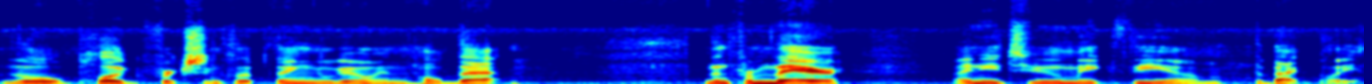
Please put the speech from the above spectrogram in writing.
little plug friction clip thing will go in and hold that. Then from there I need to make the um, the back plate.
